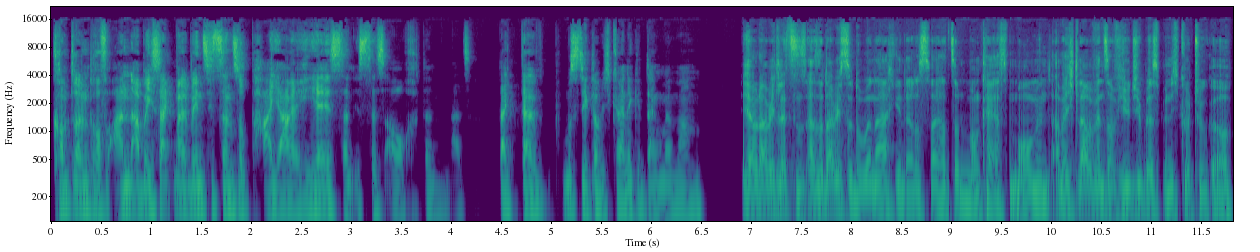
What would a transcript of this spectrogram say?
kommt dann drauf an. Aber ich sag mal, wenn es jetzt dann so ein paar Jahre her ist, dann ist das auch dann also da, da musst du dir, glaube ich, keine Gedanken mehr machen. Ja, aber da habe ich letztens, also da habe ich so drüber nachgedacht, das war jetzt so ein Monka-Ass-Moment. Aber ich glaube, wenn es auf YouTube ist, bin ich good to go.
